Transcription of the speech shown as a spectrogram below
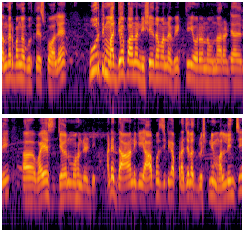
సందర్భంగా గుర్తేసుకోవాలి పూర్తి మద్యపాన నిషేధం అన్న వ్యక్తి ఎవరన్నా ఉన్నారంటే అది వైఎస్ జగన్మోహన్ రెడ్డి. అంటే దానికి ఆపోజిట్గా ప్రజల దృష్టిని మళ్ళించి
